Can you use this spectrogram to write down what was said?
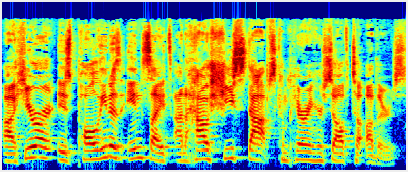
uh, here are, is Polina's insights on how she stops comparing herself to others.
